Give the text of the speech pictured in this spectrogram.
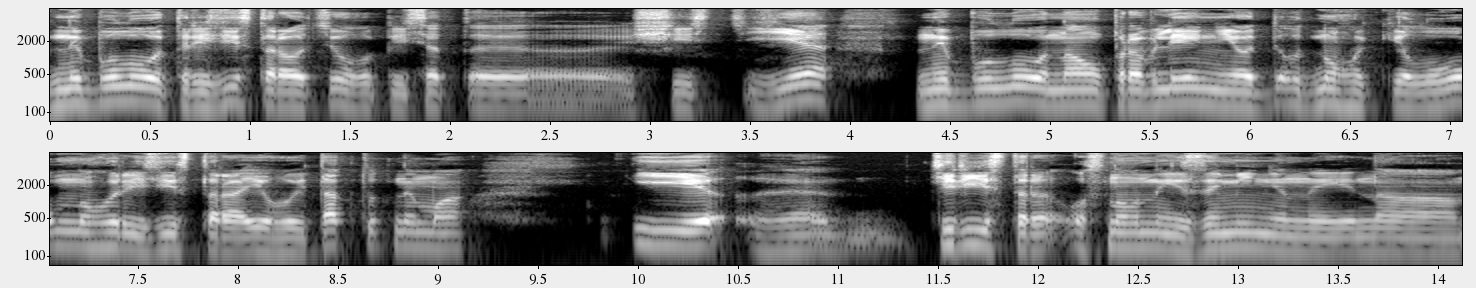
Не було от резистора оцього 56Е, не було на управлінні од- одного кілоомного резистора, його і так тут нема. І е, тірістор основний замінений на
